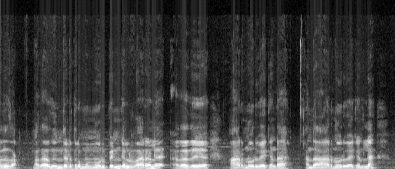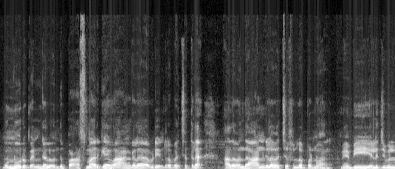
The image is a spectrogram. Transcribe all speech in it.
அதுதான். அதாவது இந்த இடத்துல முந்நூறு பெண்கள் வரலை. அதாவது ஆறுநூறு வேக்கண்டா அந்த ஆறுநூறு வேக்கண்டில் முந்நூறு பெண்கள் வந்து பாஸ் மார்க்கே வாங்கலை அப்படின்ற பட்சத்தில் அதை வந்து ஆண்களை வச்சு ஃபில்லப் பண்ணுவாங்க. மேபி எலிஜிபிள்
